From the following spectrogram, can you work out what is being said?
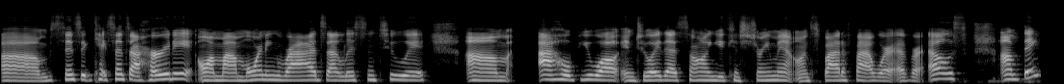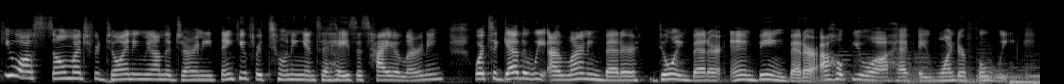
um, since it since I heard it on my morning rides. I listened to it. Um, I hope you all enjoy that song. You can stream it on Spotify, wherever else. Um, thank you all so much for joining me on the journey. Thank you for tuning into Hayes Higher Learning, where together we are learning better, doing better, and being better. I hope you all have a wonderful week.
